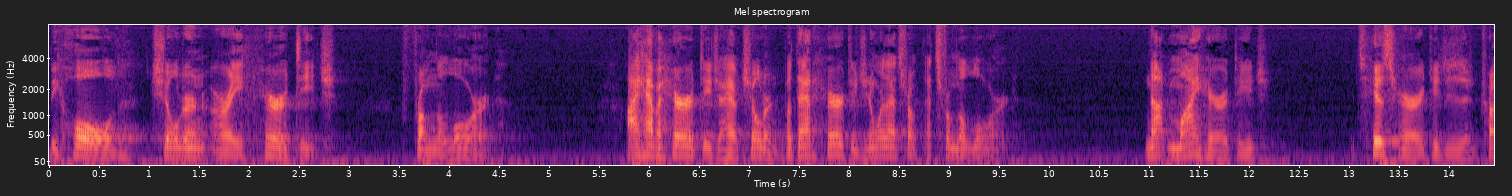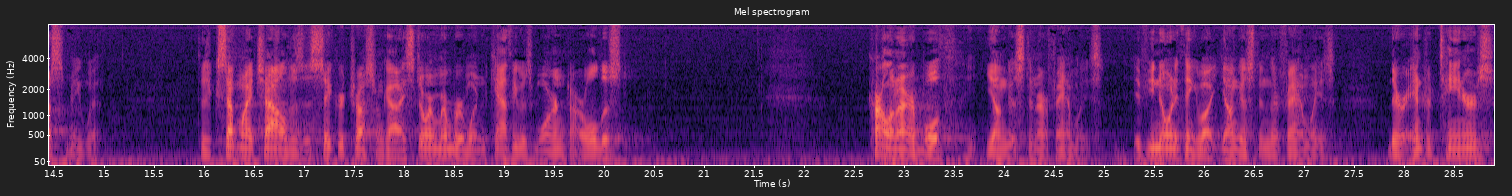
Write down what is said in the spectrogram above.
Behold, children are a heritage from the Lord. I have a heritage, I have children, but that heritage, you know where that's from? That's from the Lord. Not my heritage, it's His heritage He's entrusted me with. To accept my child as a sacred trust from God. I still remember when Kathy was born, our oldest. Carla and I are both youngest in our families. If you know anything about youngest in their families, they're entertainers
